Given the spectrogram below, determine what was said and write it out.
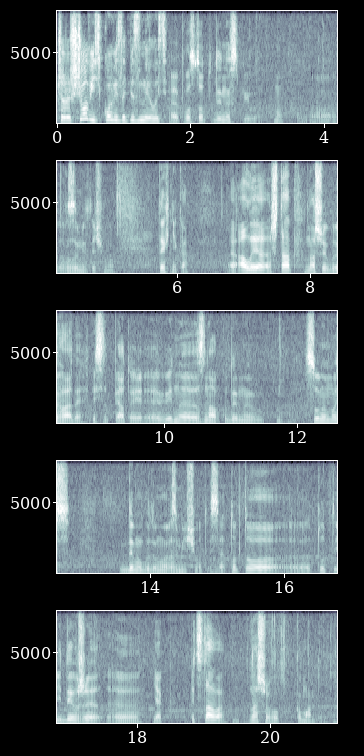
через що військові запізнились. Е, Просто туди не вспіли. Ну, розумієте чому. Техніка. Е, Але штаб нашої бригади 55-ї, е, він е, знав, куди ми ну, сунемось, де ми будемо розміщуватися. Тобто тут йде вже як підстава нашого командування.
